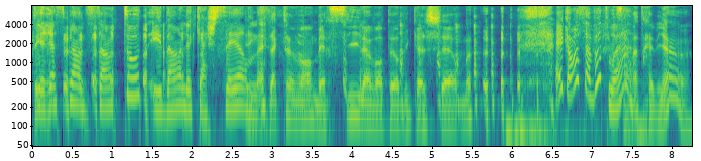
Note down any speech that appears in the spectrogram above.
t'es resplendissant, tout est dans le cache-cerne. Exactement. Merci, l'inventeur du cache-cerne. Hey, comment ça va, toi? Ça va très bien.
